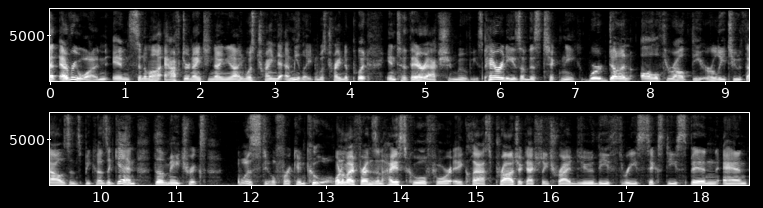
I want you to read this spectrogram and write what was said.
that everyone in cinema after 1999 was trying to emulate and was trying to put into their action movies. Parodies of this technique were done all throughout the early 2000s because, again, The Matrix was still freaking cool. One of my friends in high school for a class project actually tried to do the 360 spin and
